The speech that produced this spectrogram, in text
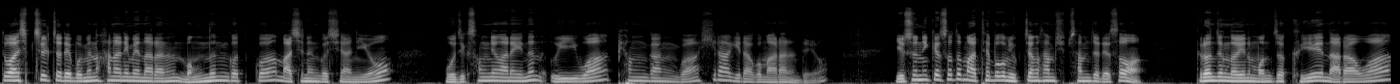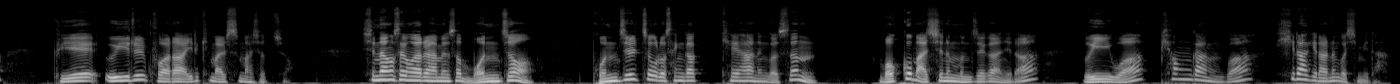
또한 17절에 보면 하나님의 나라는 먹는 것과 마시는 것이 아니요 오직 성령 안에 있는 의와 평강과 희락이라고 말하는데요. 예수님께서도 마태복음 6장 33절에서 그런 즉 너희는 먼저 그의 나라와 그의 의를 구하라 이렇게 말씀하셨죠. 신앙생활을 하면서 먼저 본질적으로 생각해야 하는 것은 먹고 마시는 문제가 아니라 의와 평강과 희락이라는 것입니다.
